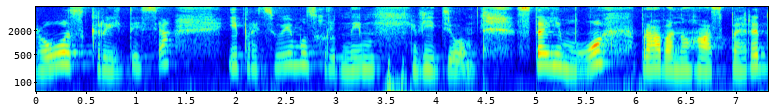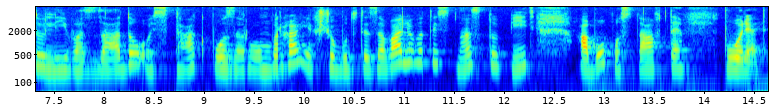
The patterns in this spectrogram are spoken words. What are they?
розкритися і працюємо з грудним відділом. Стаємо, права нога спереду, ліва ззаду, ось так, поза ромберга. Якщо будете завалюватись, наступіть або поставте поряд.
